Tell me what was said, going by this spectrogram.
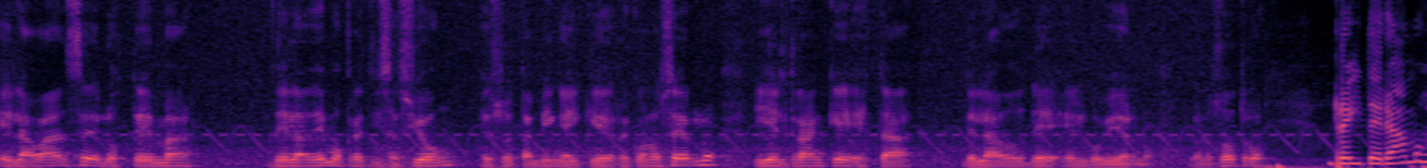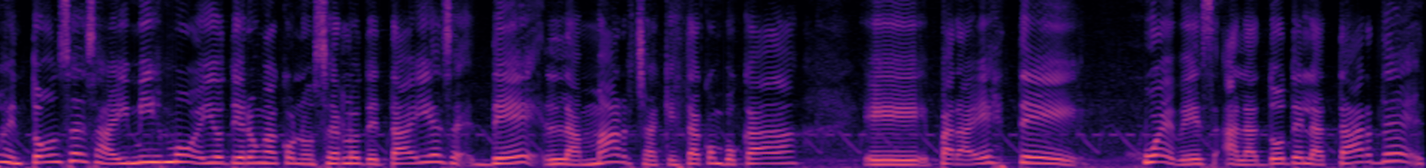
el avance de los temas de la democratización, eso también hay que reconocerlo, y el tranque está del lado del gobierno. nosotros Reiteramos entonces, ahí mismo ellos dieron a conocer los detalles de la marcha que está convocada eh, para este jueves a las 2 de la tarde,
